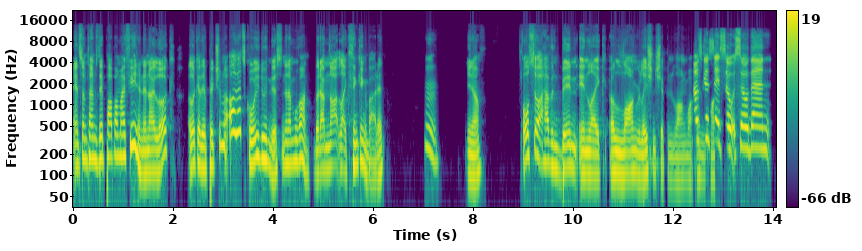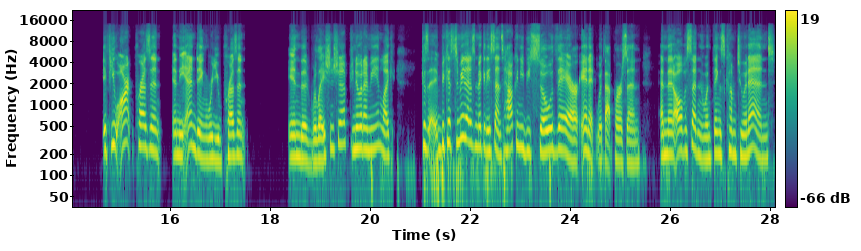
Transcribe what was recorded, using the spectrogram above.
and sometimes they pop on my feed, and then I look, I look at their picture, I'm like, oh, that's cool, you're doing this, and then I move on. But I'm not like thinking about it. Hmm. You know. Also, I haven't been in like a long relationship in a long while. I was gonna say so. So then, if you aren't present in the ending, were you present in the relationship? Do you know what I mean? Like, because eh, because to me that doesn't make any sense. How can you be so there in it with that person, and then all of a sudden, when things come to an end,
